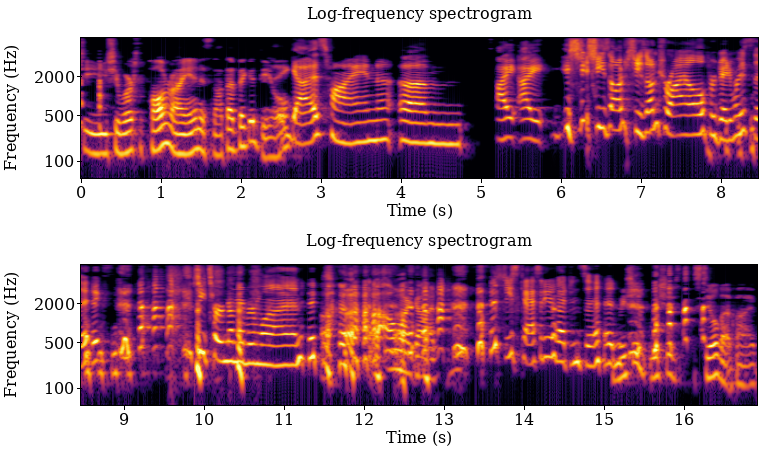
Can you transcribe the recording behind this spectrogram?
she she works with Paul Ryan. It's not that big a deal. Yeah, it's fine. Um, I I she, she's on she's on trial for January 6th. she turned on everyone. oh my god. she's Cassidy Hutchinson. We should we should steal that vibe.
